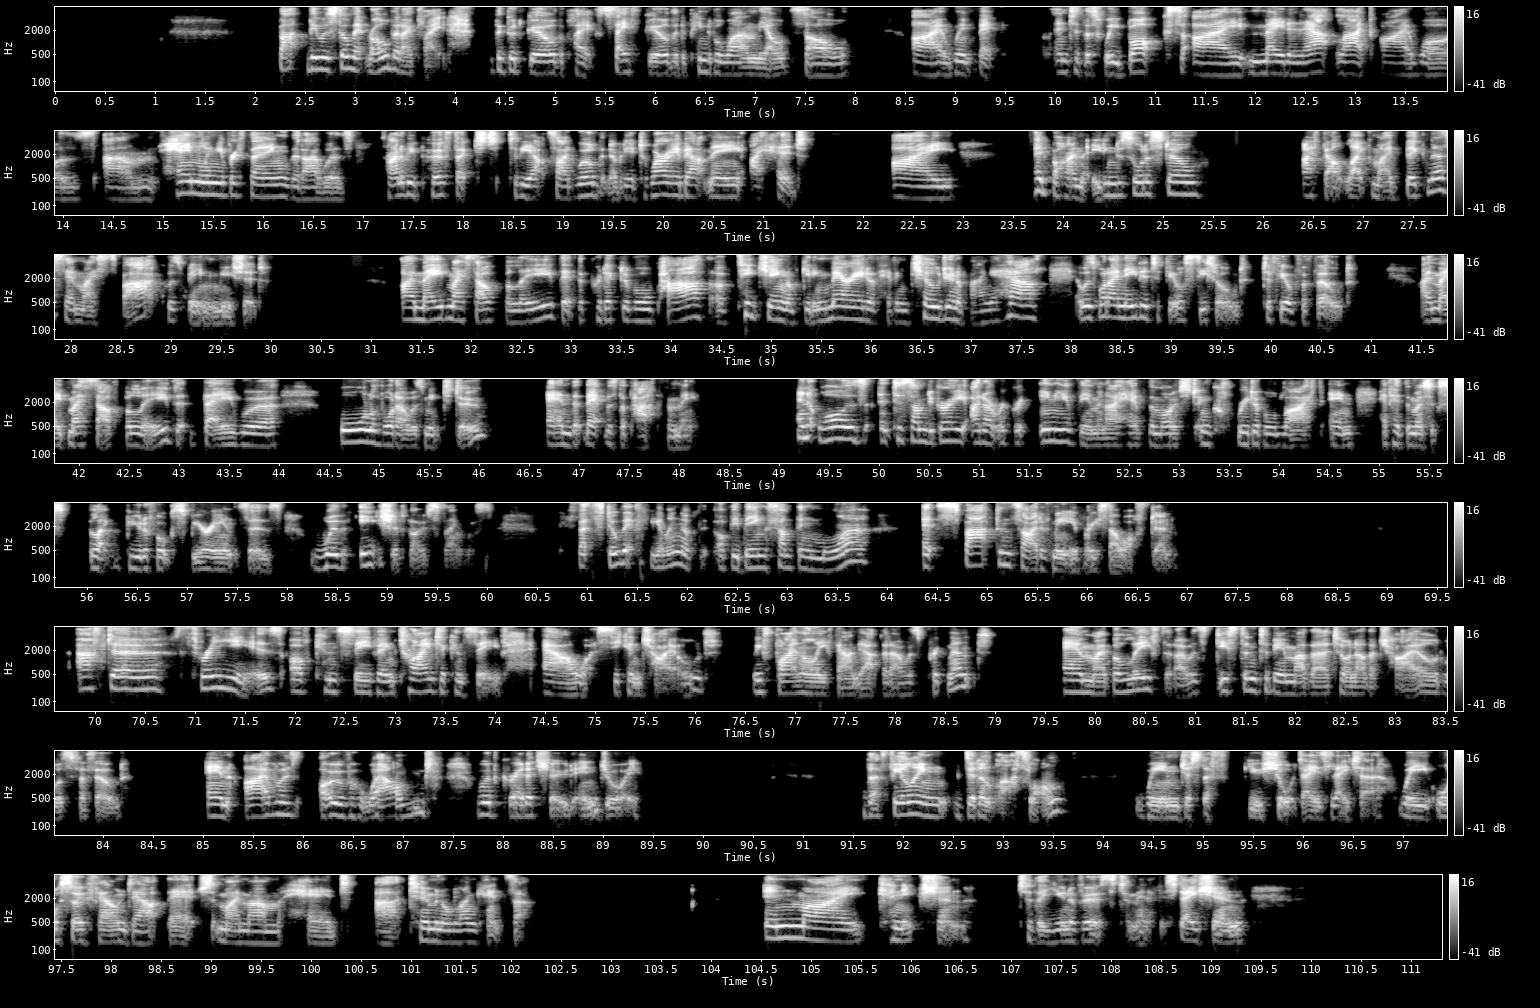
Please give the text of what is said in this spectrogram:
But there was still that role that I played the good girl, the play safe girl, the dependable one, the old soul. I went back into this wee box. I made it out like I was um, handling everything, that I was trying to be perfect to the outside world, that nobody had to worry about me. I hid. I hid behind the eating disorder still. I felt like my bigness and my spark was being muted. I made myself believe that the predictable path of teaching, of getting married, of having children, of buying a house, it was what I needed to feel settled, to feel fulfilled. I made myself believe that they were all of what I was meant to do and that that was the path for me. And it was to some degree, I don't regret any of them. And I have the most incredible life and have had the most like beautiful experiences with each of those things but still that feeling of, of there being something more, it sparked inside of me every so often. After three years of conceiving, trying to conceive our second child, we finally found out that I was pregnant. And my belief that I was destined to be a mother to another child was fulfilled. And I was overwhelmed with gratitude and joy the feeling didn't last long when just a few short days later, we also found out that my mum had uh, terminal lung cancer. In my connection to the universe, to manifestation,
